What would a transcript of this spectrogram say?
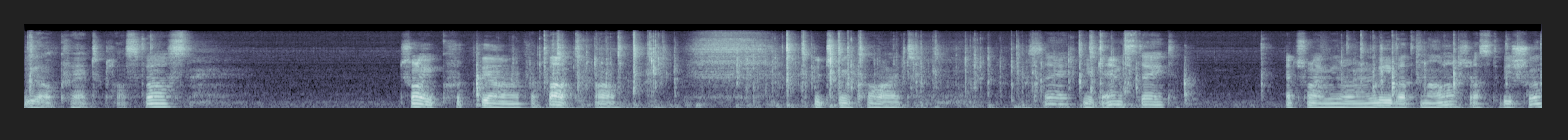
we'll create class first. Actually it could be a but uh, which we call it state, new game state. Actually we'll leave it null just to be sure.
